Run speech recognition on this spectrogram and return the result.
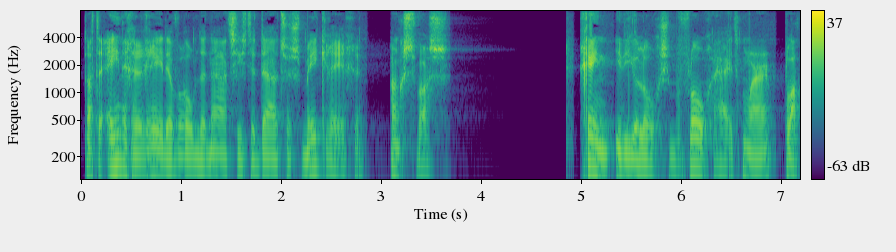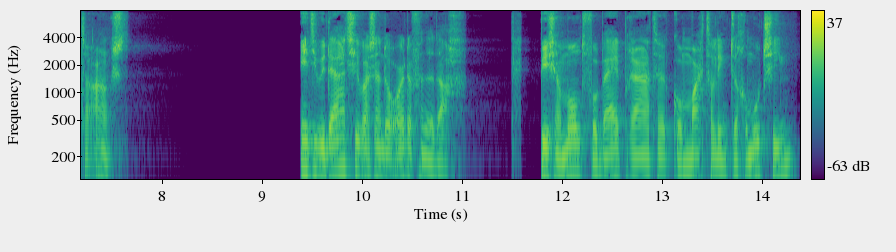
dat de enige reden waarom de nazi's de Duitsers meekregen angst was. Geen ideologische bevlogenheid, maar platte angst. Intimidatie was aan de orde van de dag. Pisamont voorbij praten kon marteling tegemoet zien,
